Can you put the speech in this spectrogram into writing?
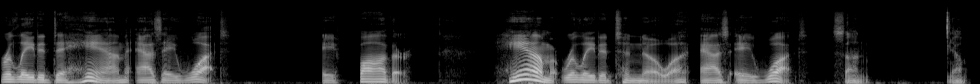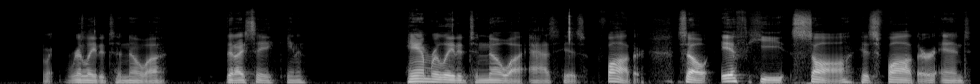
related to Ham as a what? A father. Ham related to Noah as a what? Son. Yeah. R- related to Noah. Did I say Canaan? Ham related to Noah as his father. So if he saw his father and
